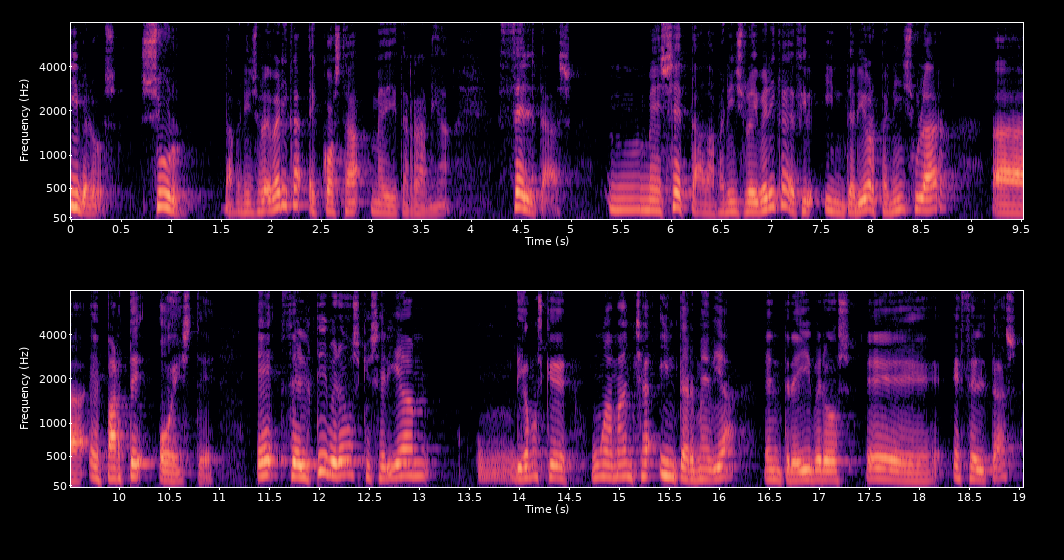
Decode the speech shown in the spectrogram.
íberos, sur da península ibérica e costa mediterránea. Celtas, meseta da Península Ibérica, é dicir, interior peninsular, uh, e parte oeste. E celtíberos que serían, digamos que, unha mancha intermedia entre íberos e, e celtas,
